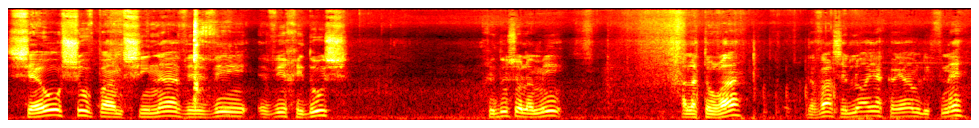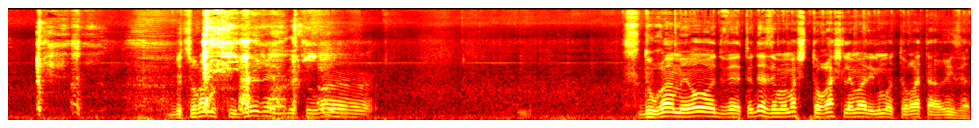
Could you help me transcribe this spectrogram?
שהוא שוב פעם שינה והביא הביא חידוש, חידוש עולמי על התורה, דבר שלא היה קיים לפני, בצורה מסודרת, בצורה סדורה מאוד, ואתה יודע, זה ממש תורה שלמה ללמוד, תורת האריזל.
